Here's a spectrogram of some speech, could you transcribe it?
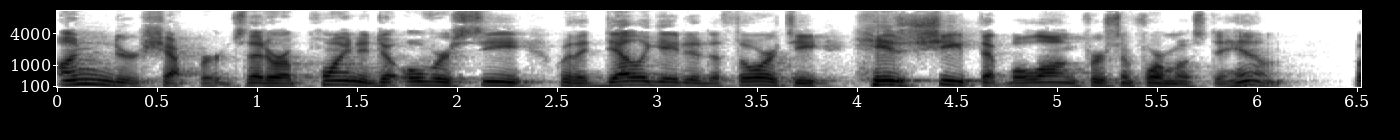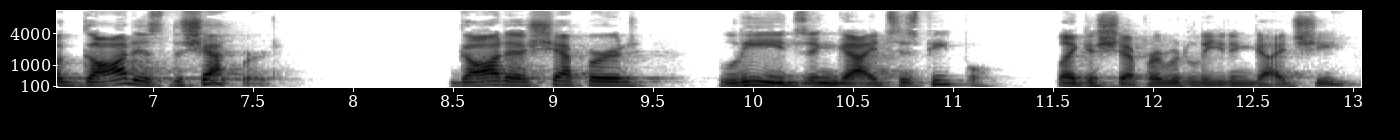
under shepherds that are appointed to oversee with a delegated authority his sheep that belong first and foremost to him. But God is the shepherd. God as shepherd leads and guides his people like a shepherd would lead and guide sheep.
